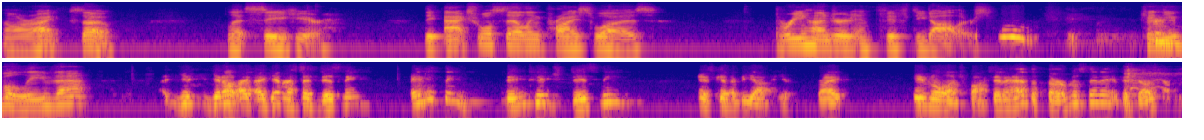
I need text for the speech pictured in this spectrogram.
All right. So let's see here. The actual selling price was $350. Can you believe that? You, you know, I, again, I said Disney. Anything vintage Disney is going to be up here, right? Even a lunchbox. If it has a thermos in it, if it does have a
